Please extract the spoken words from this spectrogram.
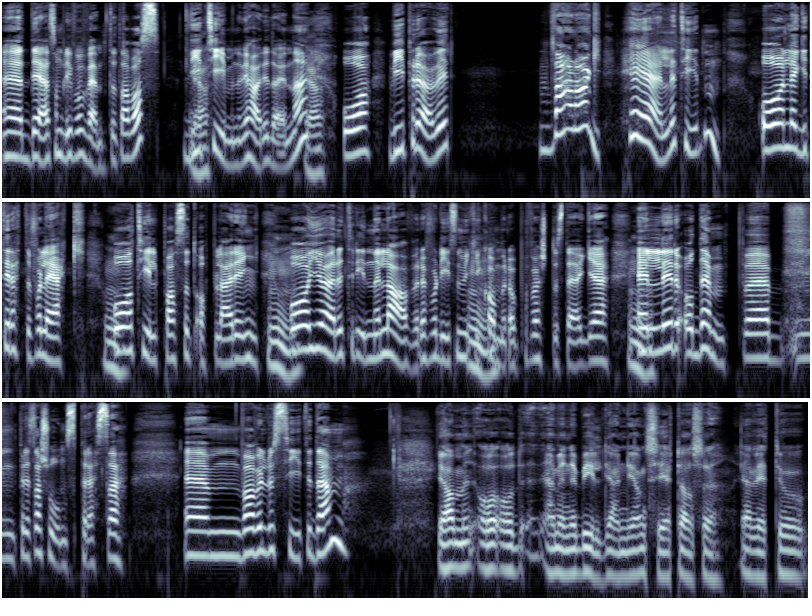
eh, det som blir forventet av oss, de Ja. timene vi har i døgnet, Ja. og vi prøver hver dag, hele tiden, å legge til rette for lek Mm. og tilpasset opplæring. Mm. Og gjøre trinnene lavere for de som ikke Mm. kommer opp på første steget. Mm. Eller å dempe mm, prestasjonspresset. Um, hva vil du si til dem? Ja, men, og, og jeg mener bildet er nyansert, altså. Jeg vet jo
